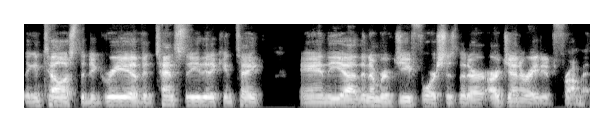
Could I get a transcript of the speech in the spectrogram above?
They can tell us the degree of intensity that it can take and the uh, the number of G forces that are, are generated from it.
